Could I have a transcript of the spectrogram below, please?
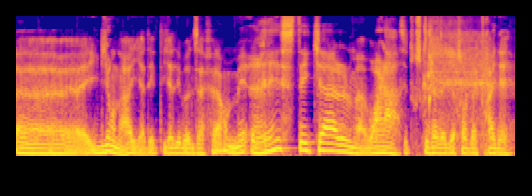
Euh, il y en a, il y a des, il y a des bonnes affaires, mais restez calme. Voilà, c'est tout ce que j'avais à dire sur le Black Friday.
